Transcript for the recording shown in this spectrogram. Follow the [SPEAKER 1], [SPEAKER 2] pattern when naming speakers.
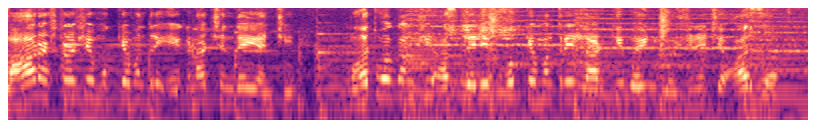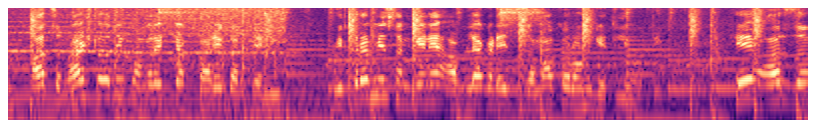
[SPEAKER 1] महाराष्ट्राचे मुख्यमंत्री एकनाथ शिंदे यांची महत्वाकांक्षी असलेली मुख्यमंत्री लाडकी बहीण योजनेचे अर्ज आज राष्ट्रवादी काँग्रेसच्या कार्यकर्त्यांनी विक्रमी संख्येने आपल्याकडे जमा करून घेतली होती. हे अर्ज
